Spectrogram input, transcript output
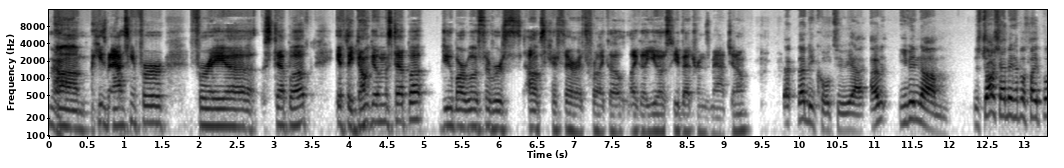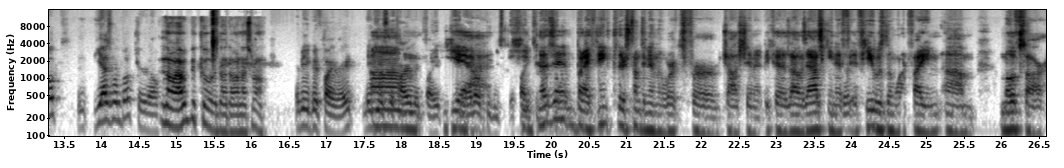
Yeah. Um, he's been asking for for a uh, step up. If they don't give him a step up, do Barboza versus Alex Caceres for like a like a UFC veterans match. You know, that, would be cool too. Yeah, I even um, does Josh Emmett have a fight booked? He has one booked or no? No, I would be cool with that on as well. That'd be a good fight, right? Maybe um, a retirement fight. Yeah, yeah he doesn't, but I think there's something in the works for Josh Emmett because I was asking if, if he was the one fighting um, Movsar,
